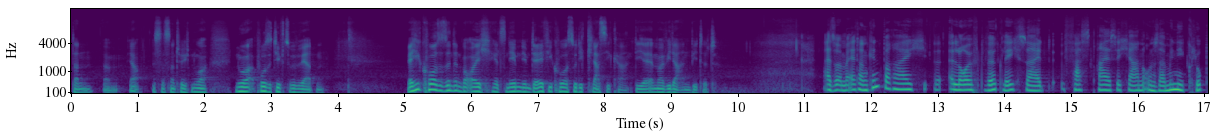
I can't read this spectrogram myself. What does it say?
dann ähm, ja, ist das natürlich nur, nur positiv zu bewerten. Welche Kurse sind denn bei euch jetzt neben dem Delphi-Kurs so die Klassiker, die ihr immer wieder anbietet? Also im Eltern-Kind-Bereich äh, läuft wirklich seit fast 30 Jahren unser Mini-Club.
